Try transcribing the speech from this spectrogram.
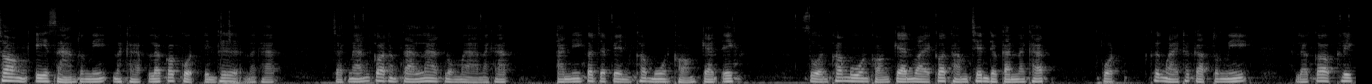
ช่อง A3 ตรงนี้นะครับ แล้วก็กด enter นะครับ จากนั้นก็ทำการลากลงมานะครับ อันนี้ก็จะเป็นข้อมูลของแกน x ส่วนข้อมูลของแกน y ก็ทำเช่นเดียวกันนะครับ กดเครื่องหมายเท่ากับตรงนี้ แล้วก็คลิก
